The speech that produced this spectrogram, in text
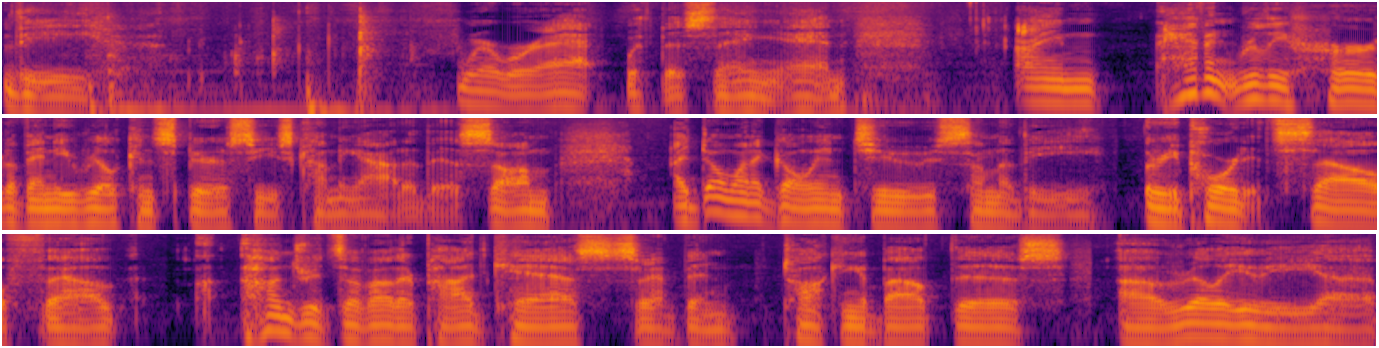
the where we're at with this thing. And I'm haven't really heard of any real conspiracies coming out of this. So I'm I don't want to go into some of the the report itself. Uh, hundreds of other podcasts have been talking about this. Uh, really, the uh,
